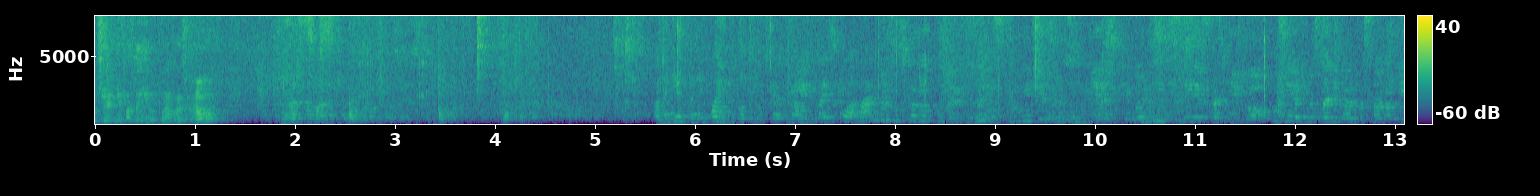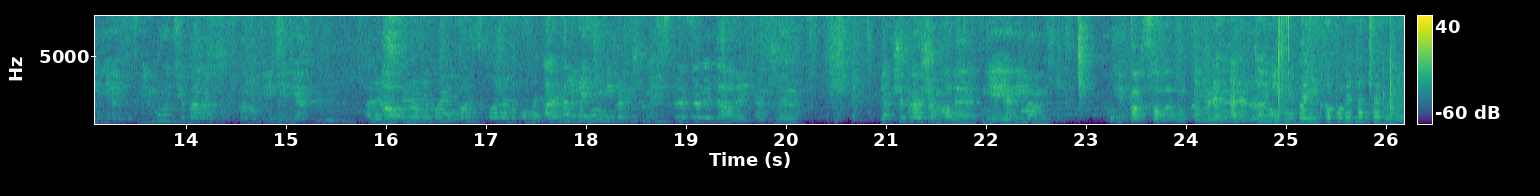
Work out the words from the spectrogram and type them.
Ale poczekaj, nie ma takiego prawa, że... Ale nie, to nie Pani, tylko to jak Pani tutaj składa. Pani zostawia dokumenty. To jest nie mnie, to nic nie jest takiego. Później jak dostanie Pan postanowienie, filmujcie Pana z postanowieniem. Jak... Ale No, chcemy no. jak Pan składa dokument. Ale Ale tam nie nie będzie. tam jeszcze będzie sprawdzane dalej, także... Ja przepraszam, ale nie, ja nie mam... Niech Pan schowa tą kamerę. Ale, ale to niech mi Pani tylko powie, dlaczego nie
